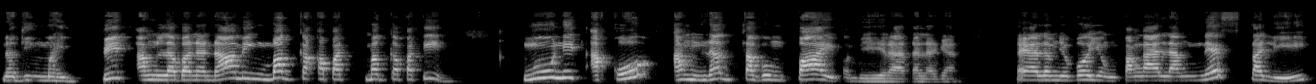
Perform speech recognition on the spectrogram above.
naging mahigpit ang labanan naming magkakapat, magkapatid. Ngunit ako ang nagtagumpay. Pambihira talaga. Kaya alam niyo po, yung pangalang Neftali,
